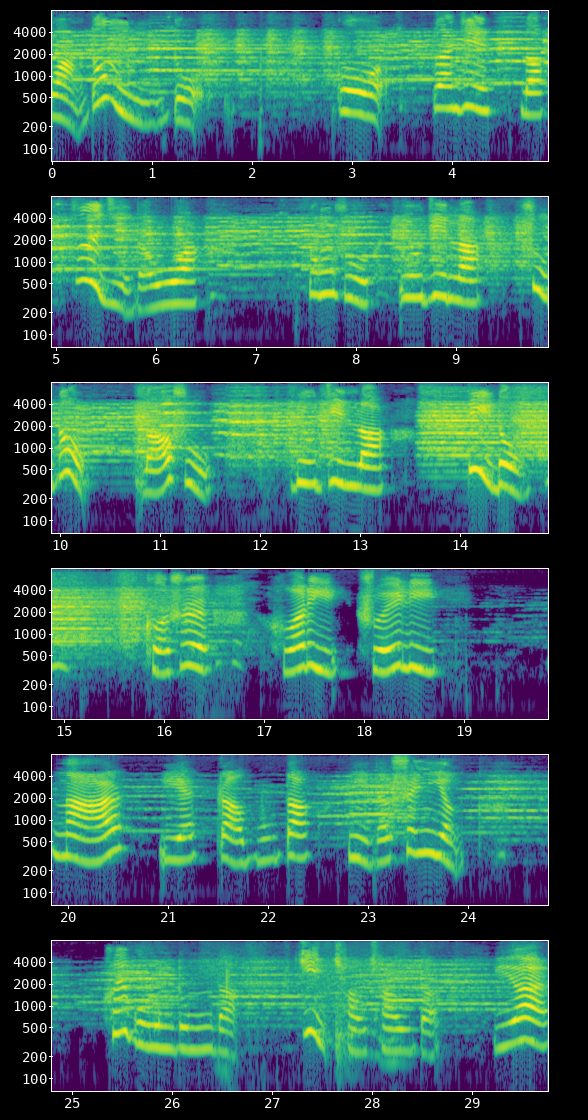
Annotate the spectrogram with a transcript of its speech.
往洞里躲，过钻进了自己的窝。松鼠溜进了树洞，老鼠溜进了地洞。可是河里、水里哪儿也找不到。你的身影，黑黑咕隆咚的，静悄悄的。鱼儿，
